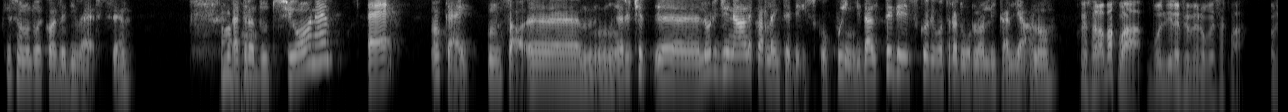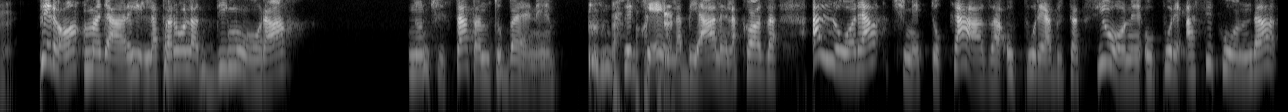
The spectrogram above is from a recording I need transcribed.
che sono due cose diverse. La traduzione è ok, non so, ehm, rece- eh, l'originale parla in tedesco, quindi dal tedesco devo tradurlo all'italiano. Questa roba qua vuol dire più o meno questa qua, ok. Però magari la parola dimora non ci sta tanto bene perché il labiale, la cosa. Allora ci metto casa oppure abitazione oppure a seconda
